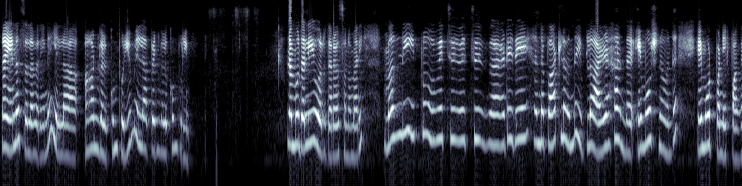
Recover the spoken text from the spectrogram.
நான் என்ன சொல்ல வரேன்னு எல்லா ஆண்களுக்கும் புரியும் எல்லா பெண்களுக்கும் புரியும். நான் முதலையும் ஒரு தடவை சொன்ன மாதிரி மல்லிப்பூ வச்சு வச்சு வாடுதே. அந்த பாட்டில் வந்து இவ்வளோ அழகாக அந்த எமோஷனை வந்து எமோட் பண்ணியிருப்பாங்க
